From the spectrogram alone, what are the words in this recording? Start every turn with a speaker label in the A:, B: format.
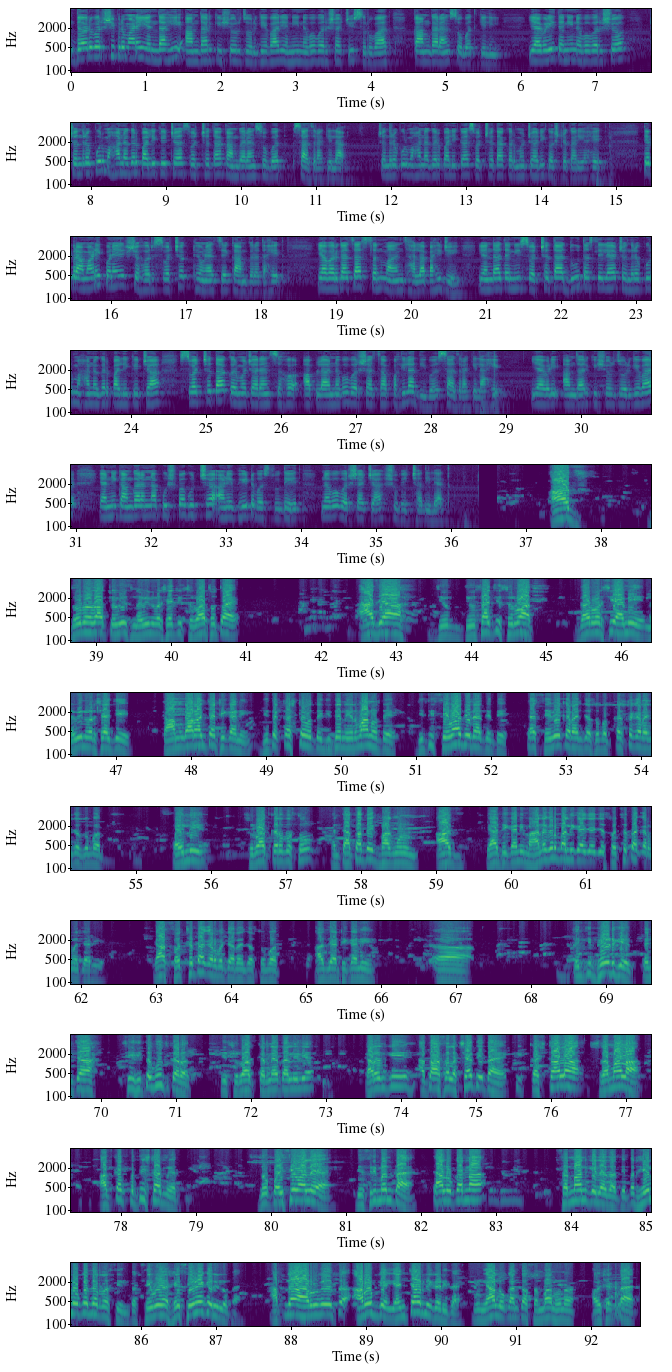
A: दरवर्षीप्रमाणे यंदाही आमदार किशोर जोरगेवार यांनी नववर्षाची सुरुवात कामगारांसोबत केली. यावेळी त्यांनी नववर्ष चंद्रपूर महानगरपालिकेच्या स्वच्छता कामगारांसोबत साजरा केला. चंद्रपूर महानगरपालिका स्वच्छता कर्मचारी कष्टकारी आहेत. ते प्रामाणिकपणे शहर स्वच्छ ठेवण्याचे काम करत आहेत. या वर्गाचा सन्मान झाला पाहिजे. यंदा त्यांनी स्वच्छता दूत असलेल्या चंद्रपूर महानगरपालिकेच्या स्वच्छता कर्मचाऱ्यांसह आपला नववर्षाचा पहिला दिवस साजरा केला आहे. यावेळी आमदार किशोर जोरगेवार यांनी कामगारांना पुष्पगुच्छ आणि भेटवस्तू देत नववर्षाच्या शुभेच्छा दिल्यात.
B: आज दोन हजार चोवीस नवीन वर्षाची सुरुवात होत आहे. आज या दिव- दिवसाची सुरुवात दरवर्षी आम्ही नवीन वर्षाची कामगारांच्या ठिकाणी जिथे कष्ट होते जिथे निर्माण होते जिथे सेवा देण्यात येते त्या सेवेकरांच्या सोबत कष्टकऱ्यांच्या सोबत पहिली सुरुवात करत असतो. आणि त्याचाच एक भाग म्हणून आज या ठिकाणी महानगरपालिकेचे जे स्वच्छता कर्मचारी आहे या स्वच्छता कर्मचाऱ्यांच्या सोबत आज या ठिकाणी अं, त्यांची भेट घेत त्यांच्याशी हितगुज करत ही सुरुवात करण्यात आलेली आहे. कारण की आता असं लक्षात येत आहे की कष्टाला श्रमाला आजकाल प्रतिष्ठा मिळत नाही. जो पैसेवाले आहे जे श्रीमंत आहे त्या लोकांना सन्मान केला जाते. पण हे लोक जर नसतील तर सेवे हे सेवेकरी लोक आहे आपल्या आरोग्याचं आरोग्य यांच्यावर निगडित आहे. म्हणून या लोकांचा सन्मान होणं आवश्यकता आहे.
